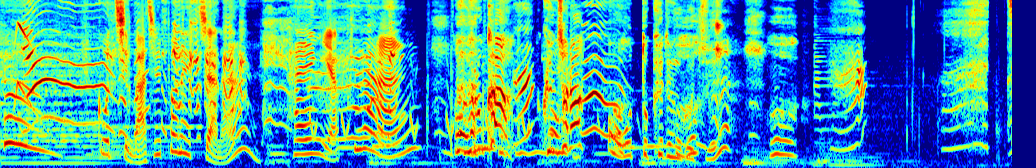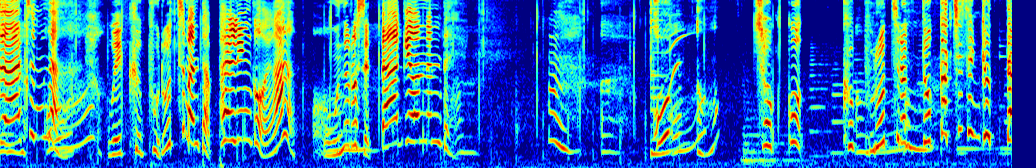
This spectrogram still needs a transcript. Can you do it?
휴, 꽃이 맞을 뻔했잖아. 다행이야, 플랑. 어, 루카, 괜찮아? 어, 어떻게 된 거지? 어, 왜 그 브로치만 다 팔린 거야? 오늘 옷에 딱이었는데. 음. 어? 어? 저 꽃 그 브로치랑 똑같이 생겼다.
